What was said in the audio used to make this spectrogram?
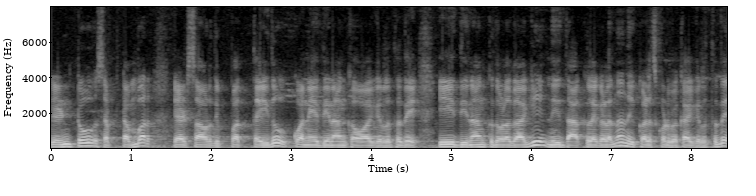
ಎಂಟು ಸೆಪ್ಟೆಂಬರ್ ಎರಡು ಸಾವಿರದ ಇಪ್ಪತ್ತೈದು ಕೊನೆಯ ದಿನಾಂಕವಾಗಿರುತ್ತದೆ. ಈ ದಿನಾಂಕದೊಳಗಾಗಿ ನೀವು ದಾಖಲೆಗಳನ್ನು ನೀವು ಕಳಿಸ್ಕೊಡ್ಬೇಕಾಗಿರುತ್ತದೆ.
